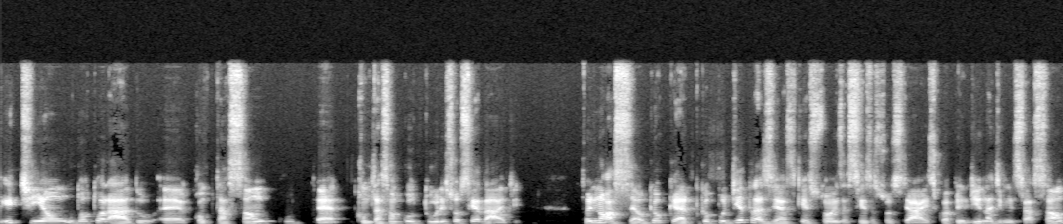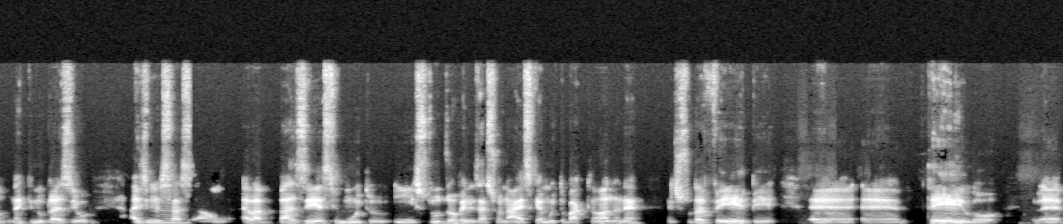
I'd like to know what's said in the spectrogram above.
e tinha um doutorado, é, computação, é, computação, cultura e sociedade. Falei, nossa, é o que eu quero, porque eu podia trazer as questões das ciências sociais que eu aprendi na administração, né, que no Brasil a administração hum. ela baseia-se muito em estudos organizacionais, que é muito bacana, né? A gente estuda Weber, é, é, Taylor, é,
